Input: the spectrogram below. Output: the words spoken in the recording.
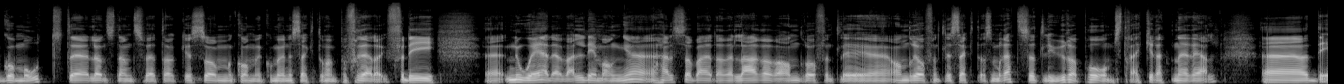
gå mot det lønnsnemndsvedtaket som kom i kommunesektoren på fredag. Fordi nå er det veldig mange helsearbeidere, lærere og andre, andre i offentlig sektor som rett og slett lurer på om streikeretten er reell. Uh, det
